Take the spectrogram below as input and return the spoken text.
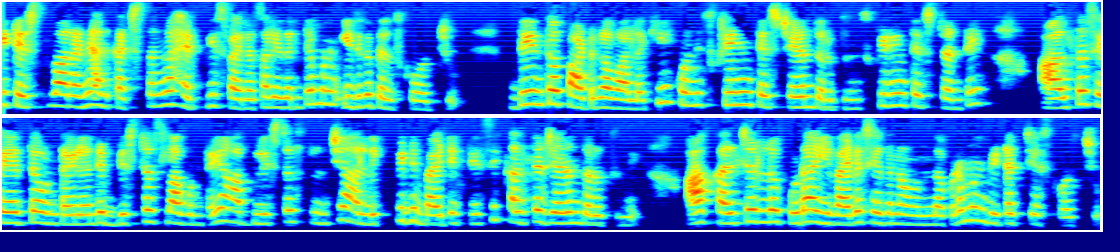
ఈ టెస్ట్ ద్వారానే అది ఖచ్చితంగా హెర్పీస్ వైరస్ లేదంటే మనం ఈజీగా తెలుసుకోవచ్చు. దీంతో పాటుగా వాళ్ళకి కొన్ని స్క్రీనింగ్ టెస్ట్ చేయడం జరుగుతుంది. స్క్రీనింగ్ టెస్ట్ అంటే ఆల్సర్స్ ఏదైతే ఉంటాయో లేదంటే బ్లిస్టర్స్ లాగా ఉంటాయో ఆ బ్లిస్టర్స్ నుంచి ఆ లిక్విడ్ని బయటకు తీసి కల్చర్ చేయడం జరుగుతుంది. ఆ కల్చర్లో కూడా ఈ వైరస్ ఏదైనా ఉందా కూడా మనం డిటెక్ట్ చేసుకోవచ్చు.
